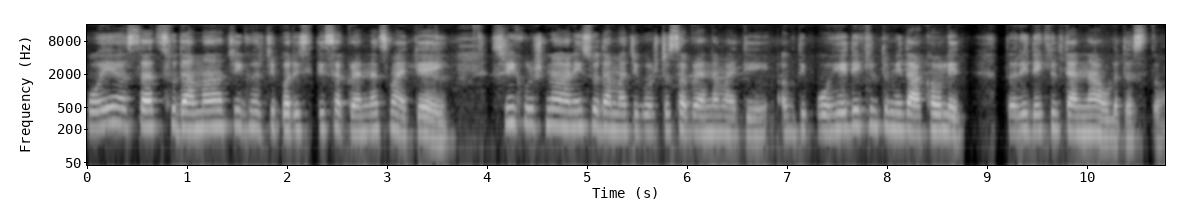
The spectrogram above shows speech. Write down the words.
पोहे असतात सुदामाची घरची परिस्थिती सगळ्यांनाच माहिती आहे. श्रीकृष्ण आणि सुदामाची गोष्ट सगळ्यांना माहिती आहे. अगदी पोहे देखील तुम्ही दाखवलेत. तरी देखील त्यांना आवडत असतं.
